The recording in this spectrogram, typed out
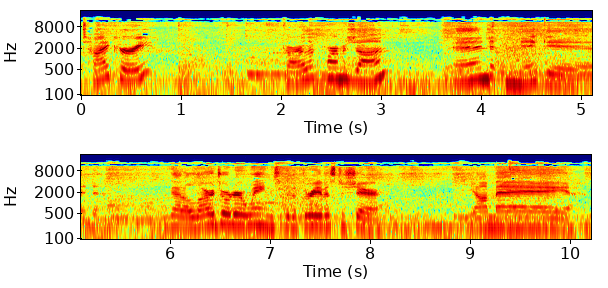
Thai curry, garlic parmesan, and naked. We got a large order of wings for the three of us to share. Yummy.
